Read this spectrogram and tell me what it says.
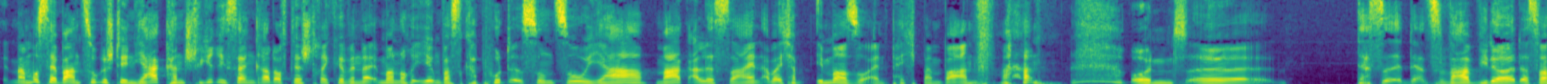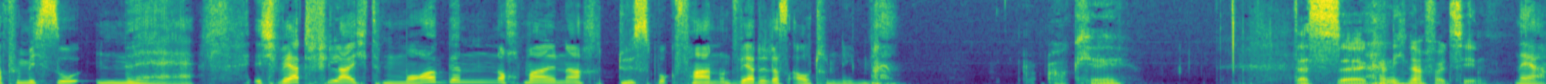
äh, äh, man muss der Bahn zugestehen, ja, kann schwierig sein, gerade auf der Strecke, wenn da immer noch irgendwas kaputt ist und so. Ja, mag alles sein, aber ich habe immer so ein Pech beim Bahnfahren. Und äh, das, das war wieder, das war für mich so, nee. Ich werde vielleicht morgen nochmal nach Duisburg fahren und werde das Auto nehmen. Okay. Das äh, kann ich nachvollziehen. Naja,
